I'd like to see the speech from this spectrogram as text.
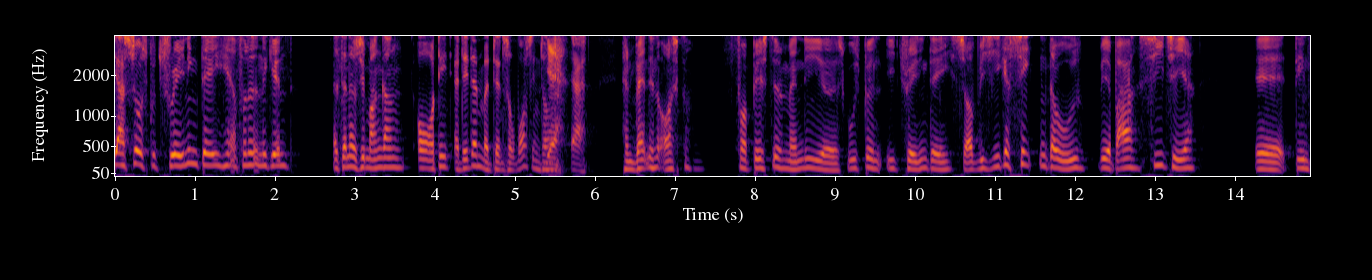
jeg så sgu Training Day her forleden igen. Altså, den har jeg jo set mange gange. Åh, det, er det den med Denzel Washington? Ja. ja. Han vandt en Oscar for bedste mandlige øh, skuespil i Training Day. Så hvis I ikke har set den derude, vil jeg bare sige til jer, øh, det er en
